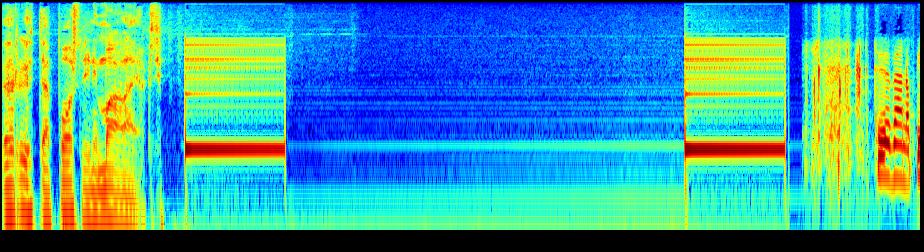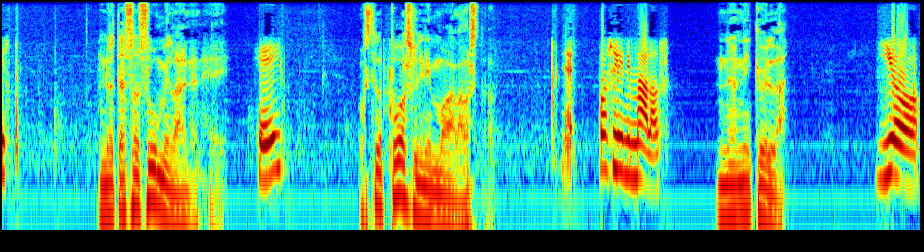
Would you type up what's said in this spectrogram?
ryhtyä posliinin maalaajaksi. Työväenopisto. No tässä on Sumilainen, hei. Hei. Onko teillä posliinin maalausta? Posliinimaalaus. No niin, kyllä. Joo.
